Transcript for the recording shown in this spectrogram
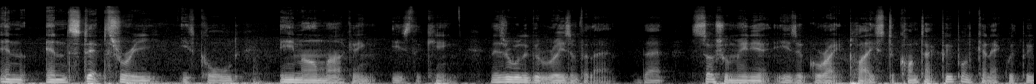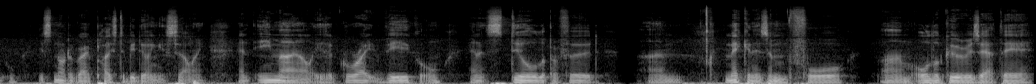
And and step three is called email marketing is the king. There's a really good reason for that. That social media is a great place to contact people and connect with people. It's not a great place to be doing your selling. And email is a great vehicle, and it's still the preferred um, mechanism for um, all the gurus out there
